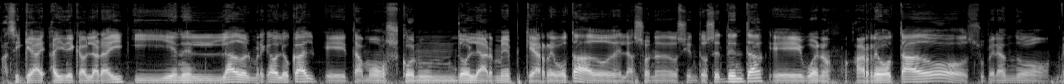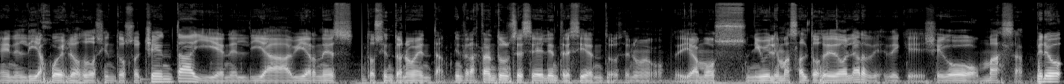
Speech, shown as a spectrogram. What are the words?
Así que hay, de qué hablar ahí. Y en el lado del mercado local, eh, estamos con un dólar MEP que ha rebotado desde la zona de 270. Eh, bueno, ha rebotado, superando en el día jueves los 280 y en el día viernes 290. Mientras tanto, un CCL en 300 de nuevo. Digamos, niveles más altos de dólar desde que llegó masa. Pero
